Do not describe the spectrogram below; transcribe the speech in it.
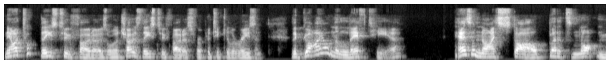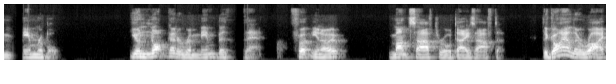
Now, I took these two photos, or I chose these two photos for a particular reason. The guy on the left here has a nice style, but it's not memorable. You're not going to remember that for, you know, months after or days after. The guy on the right,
